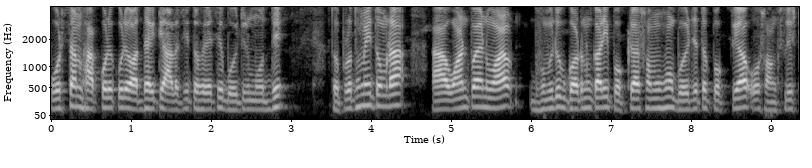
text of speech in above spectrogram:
পোর্শন ভাগ করে করে অধ্যায়টি আলোচিত হয়েছে বইটির মধ্যে। তো প্রথমেই তোমরা ওয়ান পয়েন্ট ওয়ান ভূমিরূপ গঠনকারী প্রক্রিয়াসমূহ, বহির্জাত প্রক্রিয়া ও সংশ্লিষ্ট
